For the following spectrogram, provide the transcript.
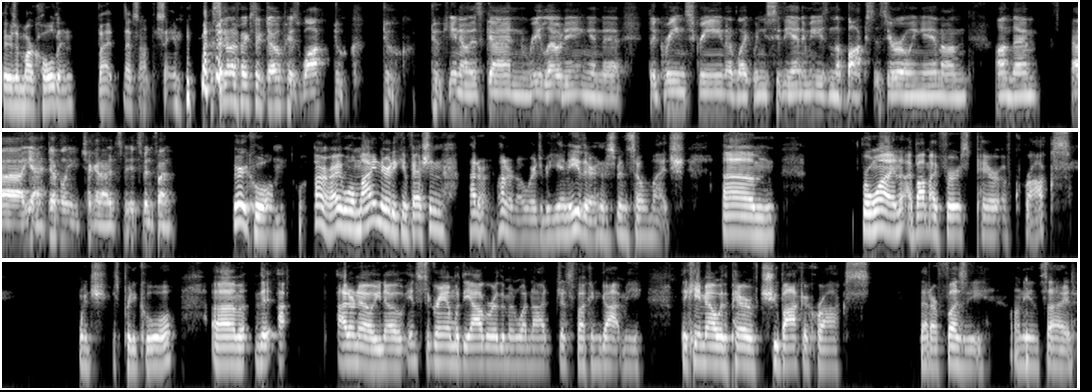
There's a Mark Holden, but that's not the same. the sound effects are dope. His walk, Duke, Duke, Duke. You know, his gun reloading and the the green screen of like when you see the enemies and the box zeroing in on on them. Uh, yeah, definitely check it out. It's it's been fun. Very cool. All right. Well, my nerdy confession, I don't I don't know where to begin either. There's been so much. Um for one, I bought my first pair of Crocs, which is pretty cool. Um I, I don't know, you know, Instagram with the algorithm and whatnot just fucking got me. They came out with a pair of Chewbacca Crocs that are fuzzy on the inside,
